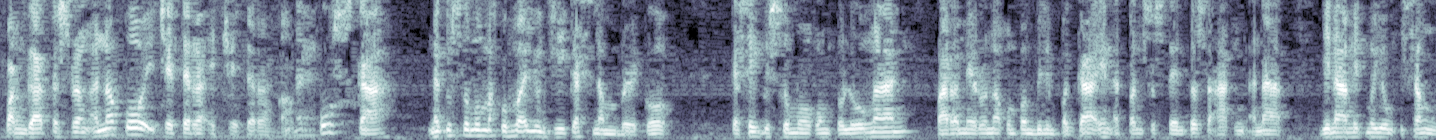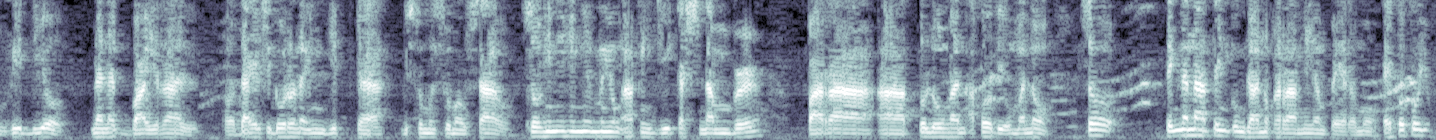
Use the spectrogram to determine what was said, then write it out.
panggatas ng anak ko, etc. etc. Nag-post ka na gusto mo makuha yung Gcash number ko. Kasi gusto mo akong tulungan para meron akong pambiling pagkain at pansustento sa aking anak. Ginamit mo yung isang video na nag-viral. O, dahil siguro nainggit ka, gusto mo sumausaw. So, hinihingi mo yung aking Gcash number para ah, tulungan ako di umano. So, tingnan natin kung gaano karami ang pera mo. Ito po yung,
